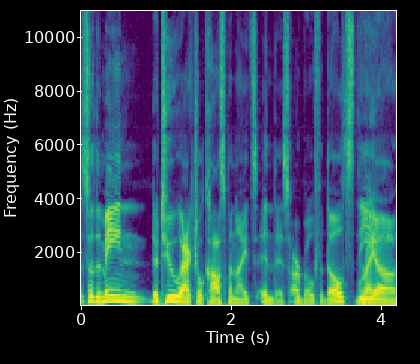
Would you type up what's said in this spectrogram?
so the main the two actual Cosmo Knights in this are both adults. The Right. uh,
